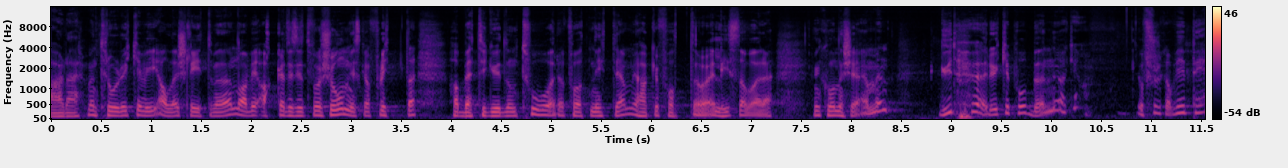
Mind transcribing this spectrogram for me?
er der. Men tror du ikke vi alle sliter med den? Nå er vi akkurat i situasjonen, vi skal flytte. Har bedt til Gud om to år og få et nytt hjem. Vi har ikke fått det. Og Elisa bare Min kone sier ja, men Gud hører jo ikke på bønnen, Joakim. Hvorfor skal vi be?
